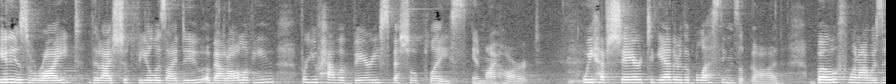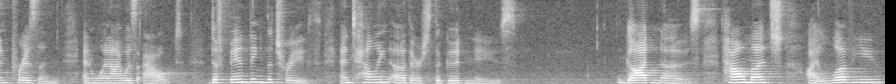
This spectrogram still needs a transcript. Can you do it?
It is right that I should feel as I do about all of you, for you have a very special place in my heart. We have shared together the blessings of God, both when I was in prison and when I was out, defending the truth and telling others the good news. God knows how much I love you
